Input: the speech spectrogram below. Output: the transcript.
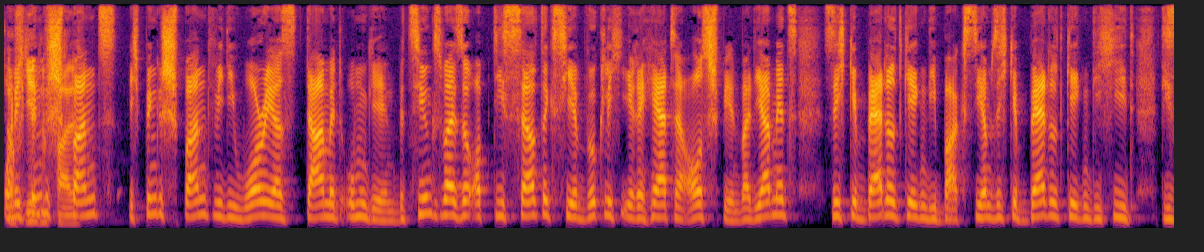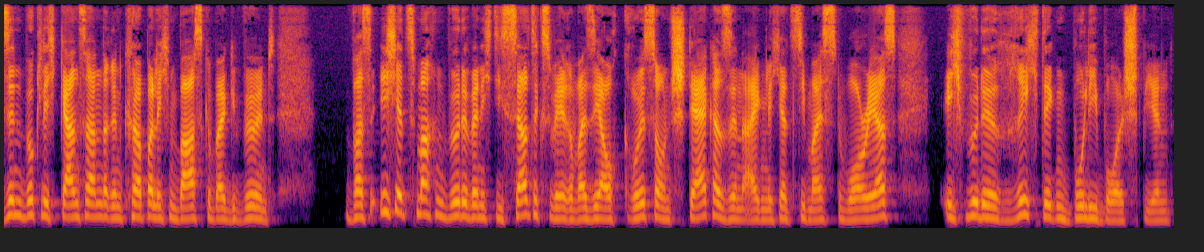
Und Auf ich bin gespannt, Fall. ich bin gespannt, wie die Warriors damit umgehen, beziehungsweise ob die Celtics hier wirklich ihre Härte ausspielen, weil die haben jetzt sich gebattelt gegen die Bucks, die haben sich gebattelt gegen die Heat, die sind wirklich ganz anderen körperlichen Basketball gewöhnt. Was ich jetzt machen würde, wenn ich die Celtics wäre, weil sie ja auch größer und stärker sind eigentlich als die meisten Warriors, ich würde richtigen Bullyball spielen.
